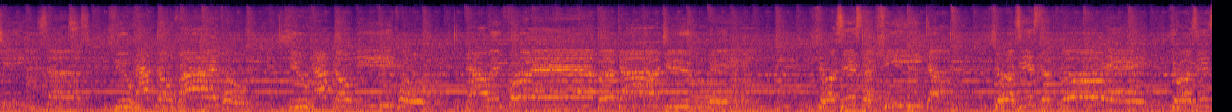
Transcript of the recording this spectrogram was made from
Jesus. You have no rival. You have no Yours is the glory. Yours is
